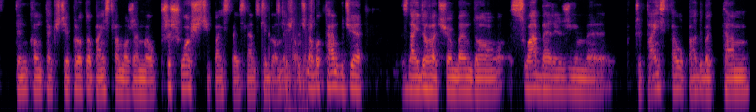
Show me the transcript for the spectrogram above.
w tym kontekście protopaństwa możemy o przyszłości państwa islamskiego myśleć, no bo tam, gdzie znajdować się będą słabe reżimy, czy państwa upadłe, tam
